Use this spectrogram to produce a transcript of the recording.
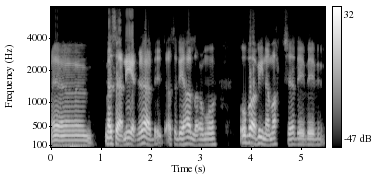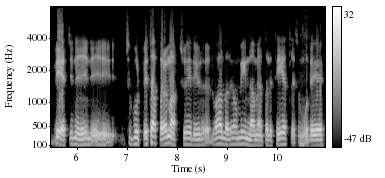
Eh, men sen är det det här, alltså det handlar om att, att bara vinna matcher. Det, vi vet ju ni, ni, så fort vi tappar en match så är det ju, då handlar det om vinnarmentalitet liksom. Och det,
